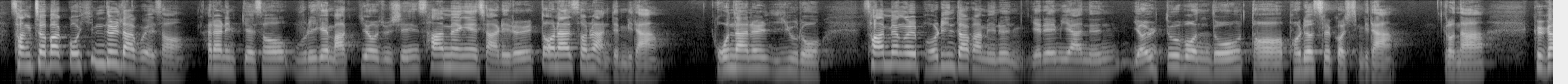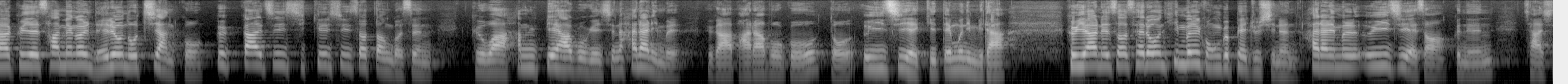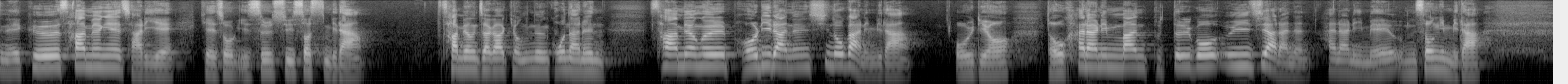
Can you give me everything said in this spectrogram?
상처받고 힘들다고 해서 하나님께서 우리에게 맡겨주신 사명의 자리를 떠나서는 안 됩니다. 고난을 이유로 사명을 버린다고 하면은 예레미야는 12번도 더 버렸을 것입니다. 그러나 그가 그의 사명을 내려놓지 않고 끝까지 지킬 수 있었던 것은 그와 함께 하고 계신 하나님을 그가 바라보고 또 의지했기 때문입니다. 그 안에서 새로운 힘을 공급해 주시는 하나님을 의지해서 그는 자신의 그 사명의 자리에 계속 있을 수 있었습니다. 사명자가 겪는 고난은 사명을 버리라는 신호가 아닙니다. 오히려 더욱 하나님만 붙들고 의지하라는 하나님의 음성입니다.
